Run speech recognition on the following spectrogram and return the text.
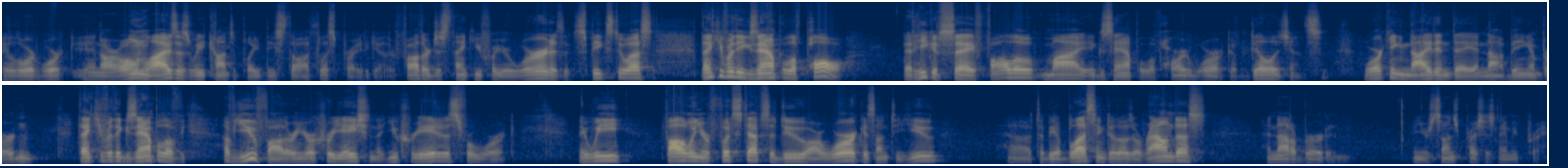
May the Lord work in our own lives as we contemplate these thoughts. Let's pray together. Father, just thank you for your word as it speaks to us. Thank you for the example of Paul, that he could say, Follow my example of hard work, of diligence, working night and day and not being a burden. Thank you for the example of, of you, Father, in your creation, that you created us for work. May we follow in your footsteps to do our work as unto you, uh, to be a blessing to those around us and not a burden. In your Son's precious name we pray.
